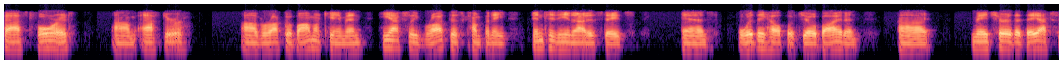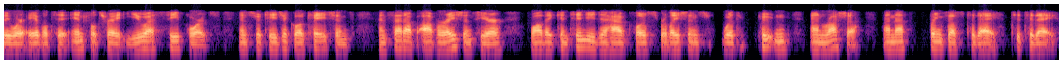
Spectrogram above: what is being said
fast forward um, after uh, Barack Obama came in, he actually brought this company into the United States, and with the help of Joe Biden, uh, made sure that they actually were able to infiltrate U.S. seaports and strategic locations and set up operations here while they continued to have close relations with Putin and Russia. And that brings us today to today.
